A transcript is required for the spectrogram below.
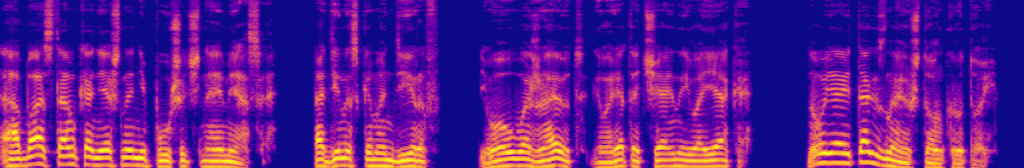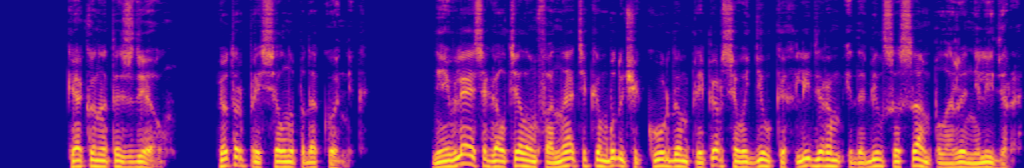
«Аббас там, конечно, не пушечное мясо. Один из командиров. Его уважают, говорят, отчаянный вояка. Но я и так знаю, что он крутой». «Как он это сделал?» Петр присел на подоконник. Не являясь оголтелым фанатиком, будучи курдом, приперся в игилках лидером и добился сам положения лидера.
